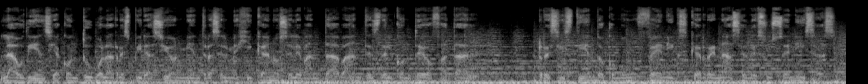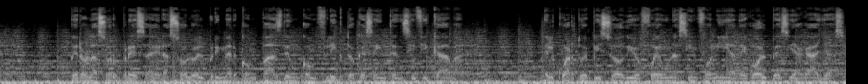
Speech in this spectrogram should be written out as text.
La audiencia contuvo la respiración mientras el mexicano se levantaba antes del conteo fatal, resistiendo como un fénix que renace de sus cenizas. Pero la sorpresa era solo el primer compás de un conflicto que se intensificaba. El cuarto episodio fue una sinfonía de golpes y agallas.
